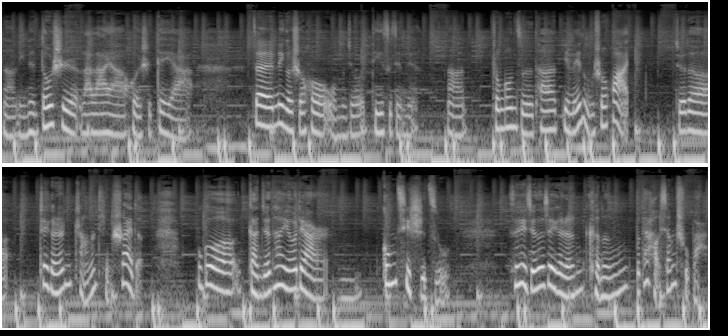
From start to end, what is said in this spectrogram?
那里面都是拉拉呀，或者是 gay 呀。在那个时候，我们就第一次见面。那钟公子他也没怎么说话。觉得这个人长得挺帅的，不过感觉他有点儿嗯攻气十足，所以觉得这个人可能不太好相处吧。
